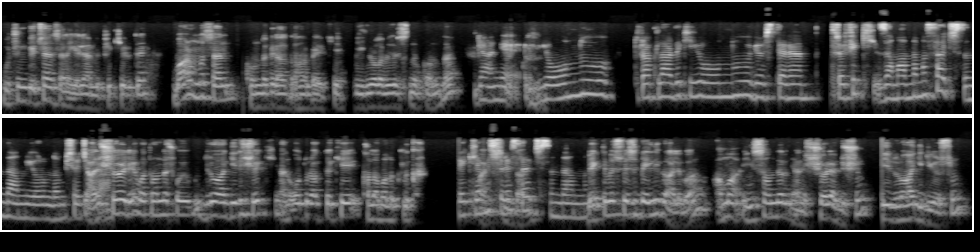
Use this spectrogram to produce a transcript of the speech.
Bu çünkü geçen sene gelen bir fikirdi. Var mı sen konuda biraz daha belki bilgi olabilirsin o konuda? Yani yoğunluğu duraklardaki yoğunluğu gösteren trafik zamanlaması açısından mı yorumlamış acaba? Yani şöyle vatandaş o durağa girecek yani o duraktaki kalabalıklık Bekleme açısından. süresi açısından mı? Bekleme süresi belli galiba ama insanların yani şöyle düşün bir durağa gidiyorsun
